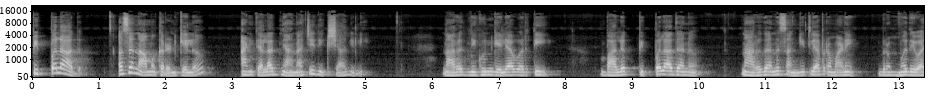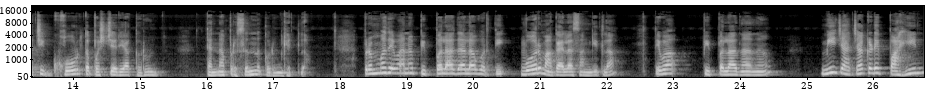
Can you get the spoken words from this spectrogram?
पिप्पलाद असं नामकरण केलं. आणि त्याला ज्ञानाची दीक्षा दिली. नारद निघून गेल्यावरती बालक पिप्पलादानं नारदानं सांगितल्याप्रमाणे ब्रह्मदेवाची घोर तपश्चर्या करून त्यांना प्रसन्न करून घेतलं. ब्रह्मदेवानं पिप्पलादाला वरती वर मागायला सांगितला तेव्हा पिप्पलादानं मी ज्याच्याकडे पाहीन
